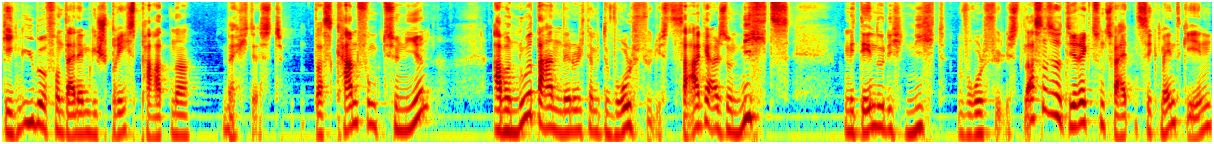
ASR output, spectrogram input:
gegenüber von deinem Gesprächspartner möchtest. Das kann funktionieren, aber nur dann, wenn du dich damit wohlfühlst. Sage also nichts, mit dem du dich nicht wohlfühlst. Lass uns also direkt zum zweiten Segment gehen.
